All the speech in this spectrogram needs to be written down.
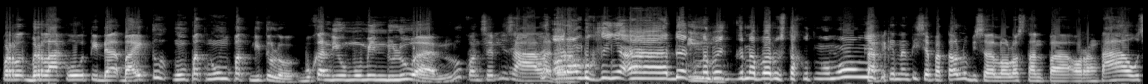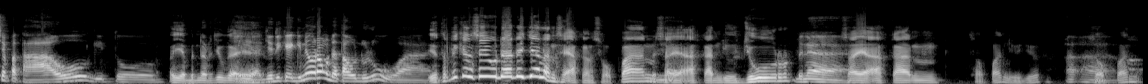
berlaku tidak baik tuh ngumpet-ngumpet gitu loh, bukan diumumin duluan. Lu konsepnya salah. dong. Orang buktinya ada, kenapa kenapa harus takut ngomongin? Tapi kan nanti siapa tahu lu bisa lolos tanpa orang tahu, siapa tahu gitu. Oh iya benar juga Iya, ya. jadi kayak gini orang udah tahu duluan. Ya tapi kan saya udah ada jalan, saya akan sopan, Benar. saya akan jujur, Benar. saya akan sopan jujur, Heeh. sopan,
